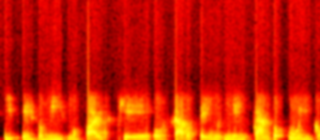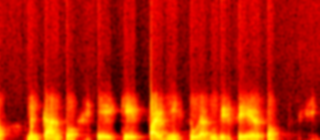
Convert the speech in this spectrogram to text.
e isso mesmo faz que Os Cabos tenham um encanto único um encanto eh, que faz mistura do deserto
